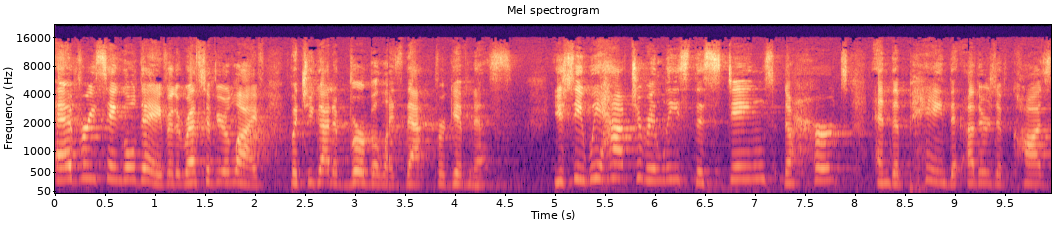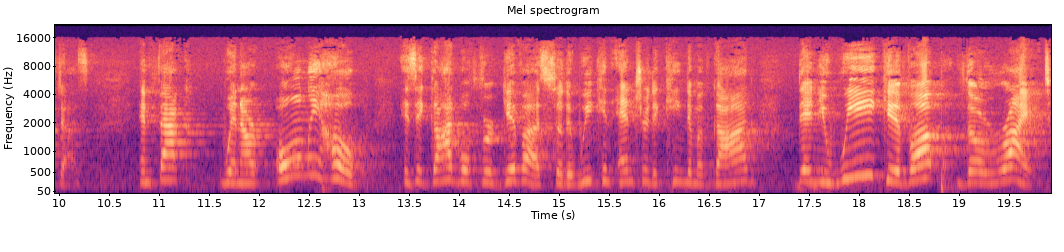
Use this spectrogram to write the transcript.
every single day for the rest of your life, but you got to verbalize that forgiveness. You see, we have to release the stings, the hurts, and the pain that others have caused us. In fact, when our only hope is that God will forgive us so that we can enter the kingdom of God, then we give up the right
